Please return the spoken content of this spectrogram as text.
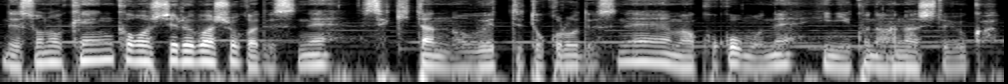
で、その喧嘩をしてる場所がですね、石炭の上ってところですね。まあ、ここもね、皮肉な話というか、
